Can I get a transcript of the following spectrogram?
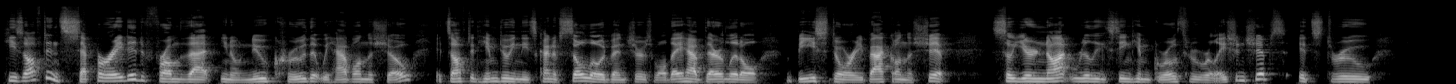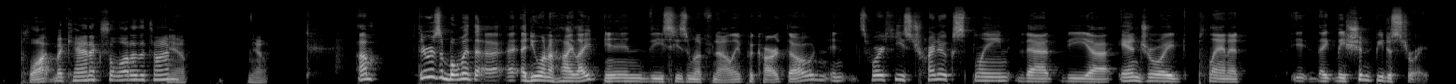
he's often separated from that, you know, new crew that we have on the show. It's often him doing these kind of solo adventures while they have their little B story back on the ship. So you're not really seeing him grow through relationships. It's through plot mechanics a lot of the time. Yeah. Yeah. Um, There is a moment that I, I do want to highlight in the season one finale, Picard, though, and it's where he's trying to explain that the uh, android planet they, they shouldn't be destroyed.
